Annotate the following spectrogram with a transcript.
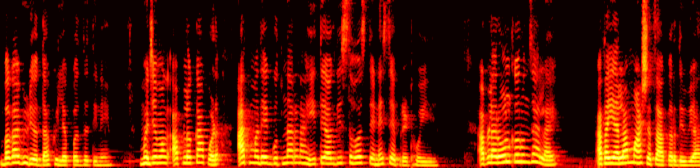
बघा व्हिडिओत दाखवल्या पद्धतीने. म्हणजे मग आपलं कापड आतमध्ये गुंतणार नाही ते अगदी सहजतेने सेपरेट होईल. आपला रोल करून झालाय. आता याला माशाचा आकार देऊयात.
